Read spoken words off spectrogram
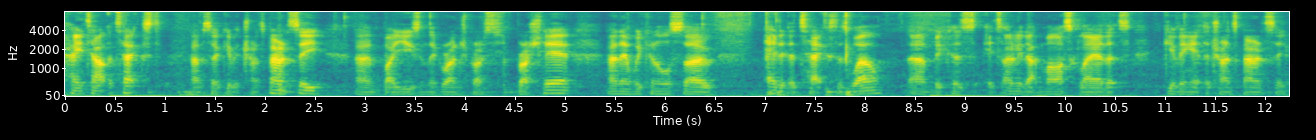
paint out the text, um, so give it transparency um, by using the grunge brush, brush here, and then we can also edit the text as well um, because it's only that mask layer that's giving it the transparency.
